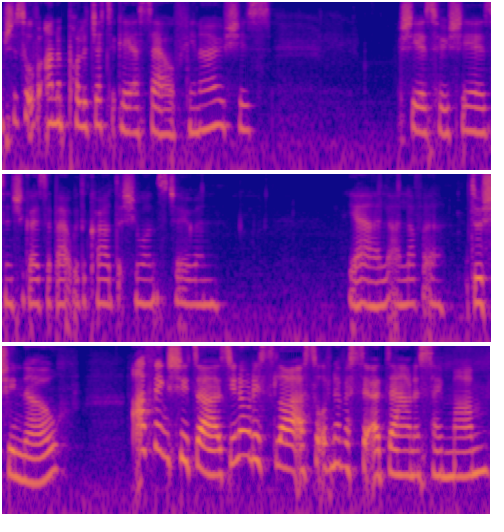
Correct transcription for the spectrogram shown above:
she's sort of unapologetically herself, you know. She's she is who she is, and she goes about with the crowd that she wants to, and yeah, I, I love her. Does she know? I think she does. You know what it's like? I sort of never sit her down and say, Mum,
